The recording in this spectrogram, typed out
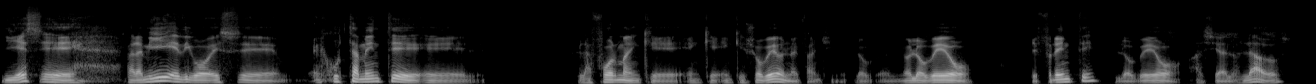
y es, eh, para mí, digo, es, justamente la forma en que, en, que, yo veo el Naifanchi. no lo veo de frente, lo veo hacia los lados,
